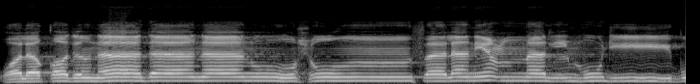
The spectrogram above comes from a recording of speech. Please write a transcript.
ولقد نادانا نوح فلنعم المجيبون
